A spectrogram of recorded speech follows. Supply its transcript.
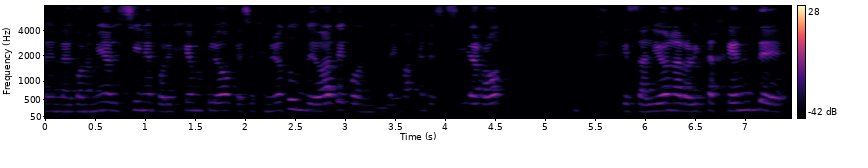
en la economía del cine, por ejemplo, que se generó todo un debate con la imagen de Cecilia Roth, que salió en la revista Gente.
